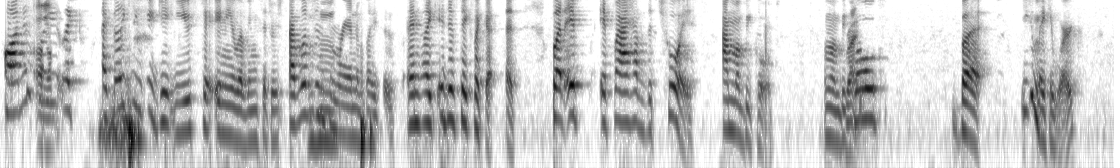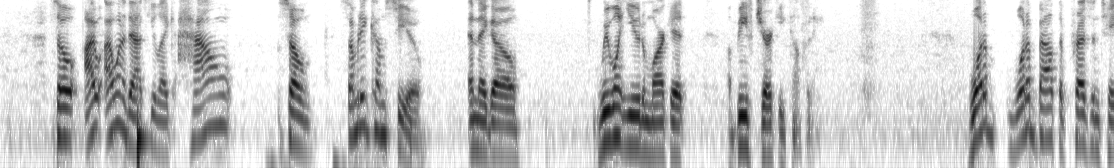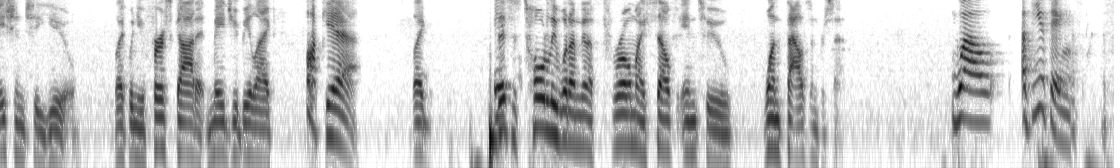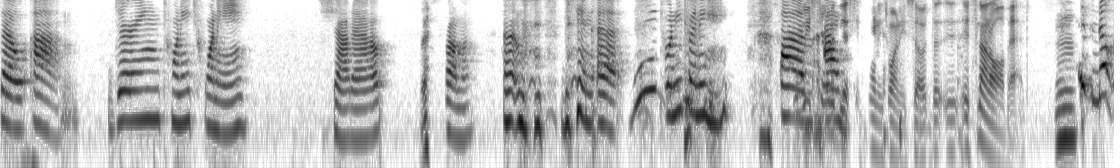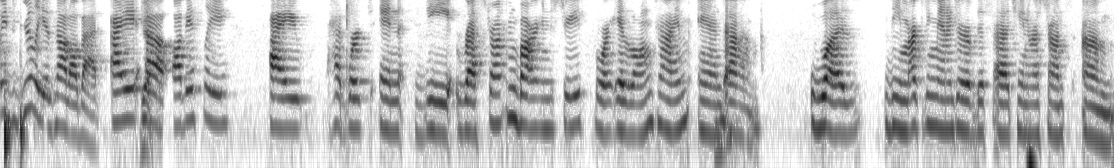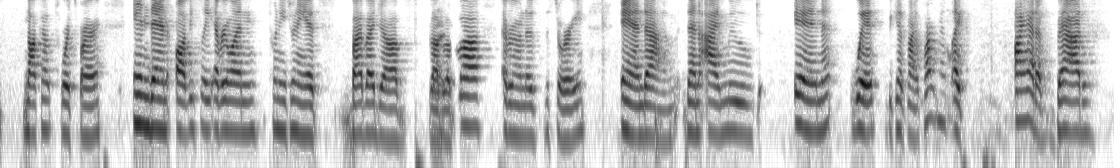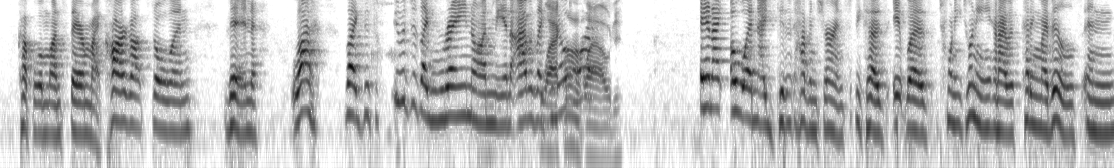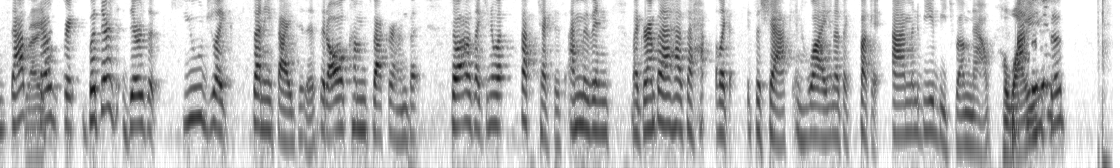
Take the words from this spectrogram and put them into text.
Honestly, Um, like I feel like you could get used to any living situation. I've lived in Mhm. some random places, and like it just takes like a, a. But if if I have the choice, I'm gonna be cold. I'm gonna be Right. cold, but you can make it work. so, I I wanted to ask you like how. So somebody comes to you, and they go, "We want you to market a beef jerky company." What what about the presentation to you, like when you first got it, made you be like, "Fuck yeah!" Like this is totally what I'm going to throw myself into, one thousand percent. Well, a few things. So, um, during 2020, shout out, Right. drama. Um, then uh, 2020. Um, we started I- this in 2020, so th- it's not all bad. It's no, it really is not all bad. I Yeah. uh, obviously I had worked in the restaurant and bar industry for a long time and um, was the marketing manager of this uh, chain of restaurants, um, Knockout Sports Bar. And then obviously everyone 2020 it's bye bye jobs, blah Right. blah blah. Everyone knows the story. And um, then I moved in with because my apartment like I had a bad couple of months there. My car got stolen. Then, la- like this, it was just like rain on me, and I was like, Black you know what? cloud. And I oh, and I didn't have insurance because it was 2020, and I was cutting my bills, and that Right. that was great. But there's there's a huge like sunny side to this. It all comes back around. But so I was like, you know what? Fuck Texas. I'm moving. My grandpa has a ha- like it's a shack in Hawaii, and I was like, fuck it. I'm gonna be a beach bum now. Hawaii, you said?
